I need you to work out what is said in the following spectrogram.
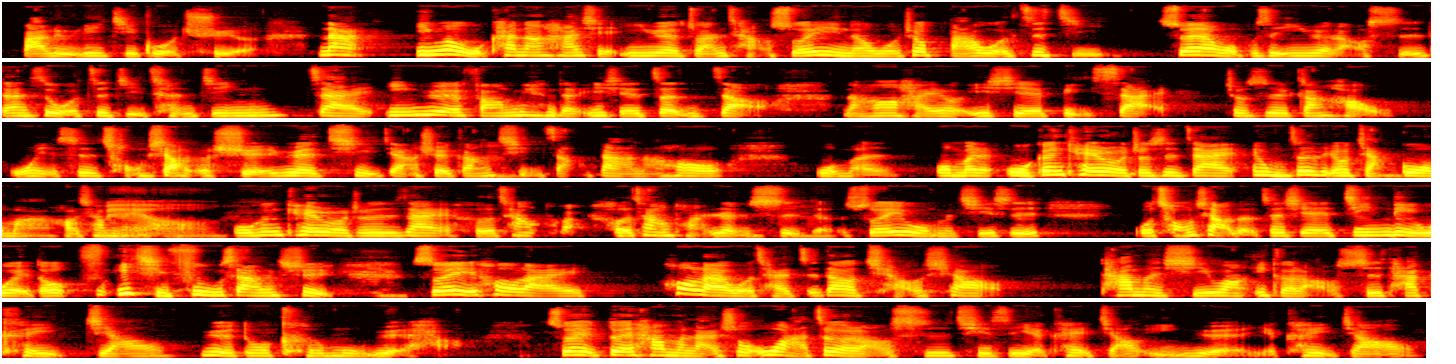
把履历寄过去了。那因为我看到他写音乐专场，所以呢，我就把我自己虽然我不是音乐老师，但是我自己曾经在音乐方面的一些证照，然后还有一些比赛，就是刚好我也是从小有学乐器，这样学钢琴长大，然后。我们我们我跟 Carol 就是在哎，我们这有讲过吗？好像没有。我跟 Carol 就是在合唱团合唱团认识的，所以我们其实我从小的这些经历我也都一起附上去。所以后来后来我才知道，侨校他们希望一个老师他可以教越多科目越好。所以对他们来说，哇，这个老师其实也可以教音乐，也可以教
